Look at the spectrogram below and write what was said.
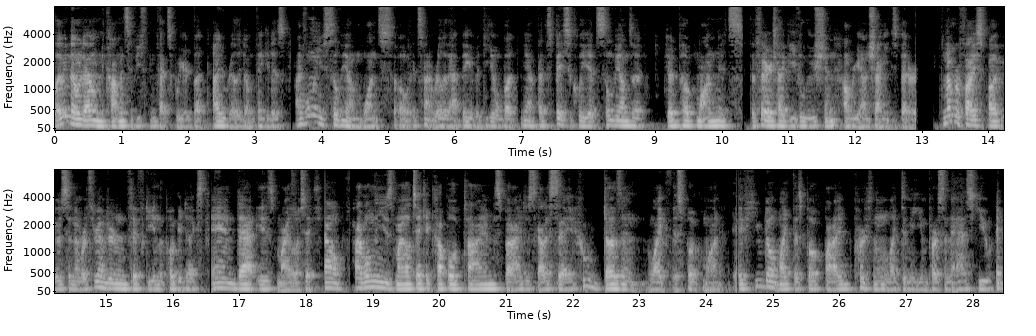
Let me know down in the comments if you think that's weird, but I really don't think it is. I've only used Sylveon once, so it's not really that big of a deal, but yeah, that's basically it. Sylveon's a good Pokemon. It's the fairy type evolution. Umbreon Shiny is better. Number 5 spot goes to number 350 in the Pokedex, and that is Milotic. Now, I've only used Milotic a couple of times, but I just gotta say, who doesn't like this Pokemon? If you don't like this Pokemon, I'd personally like to meet you in person to ask you, i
